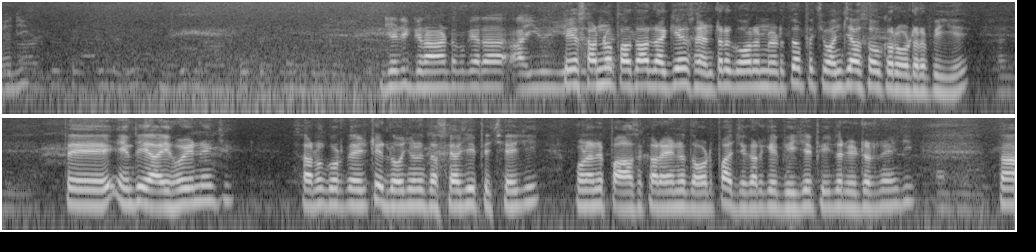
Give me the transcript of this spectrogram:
ਹੈ ਜੀ ਜਿਹੜੀ ਗ੍ਰਾਂਟ ਵਗੈਰਾ ਆਈ ਹੋਈ ਹੈ ਇਹ ਸਾਨੂੰ ਪਤਾ ਲੱਗਿਆ ਸੈਂਟਰ ਗਵਰਨਮੈਂਟ ਤੋਂ 5500 ਕਰੋੜ ਰੁਪਏ ਤੇ ਇਹਦੇ ਆਏ ਹੋਏ ਨੇ ਜੀ। ਸਾਨੂੰ ਗੁਰਤੇਜ ਢਿੱਲੋਂ ਜੀ ਨੇ ਦੱਸਿਆ ਜੀ ਪਿੱਛੇ ਜੀ। ਉਹਨਾਂ ਨੇ ਪਾਸ ਕਰਾਏ ਨੇ ਦੌੜ ਭੱਜ ਕਰਕੇ ਬੀਜੇਪੀ ਦੇ ਲੀਡਰ ਨੇ ਜੀ। ਤਾਂ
